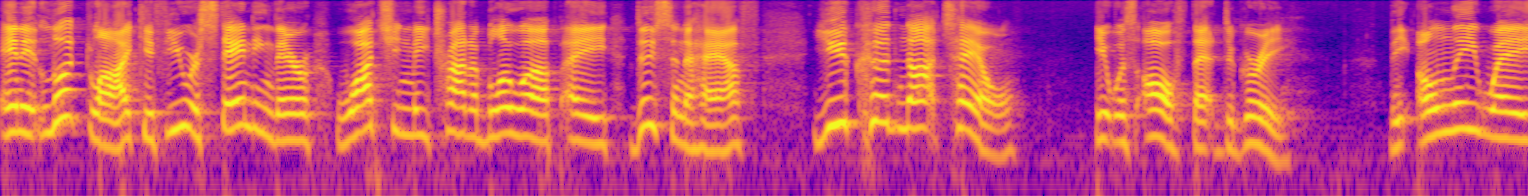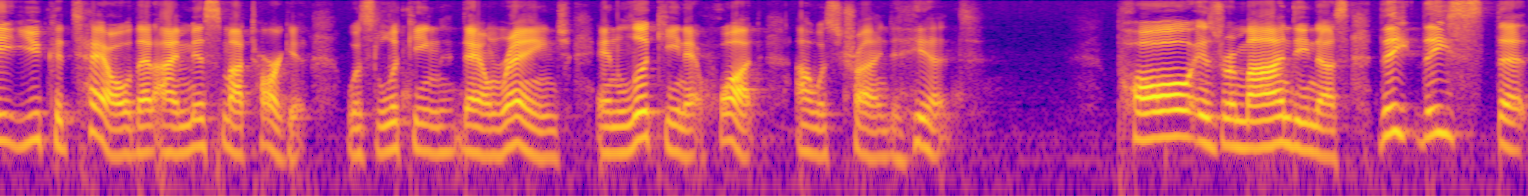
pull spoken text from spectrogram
And it looked like if you were standing there watching me try to blow up a deuce and a half, you could not tell it was off that degree. The only way you could tell that I missed my target was looking downrange and looking at what I was trying to hit. Paul is reminding us the, these, that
